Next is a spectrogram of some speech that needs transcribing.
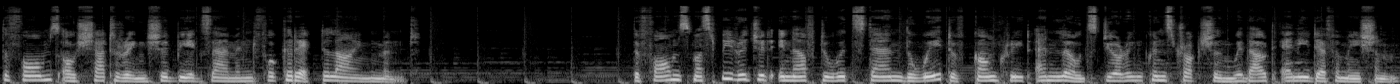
the forms or shuttering should be examined for correct alignment. The forms must be rigid enough to withstand the weight of concrete and loads during construction without any deformation.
